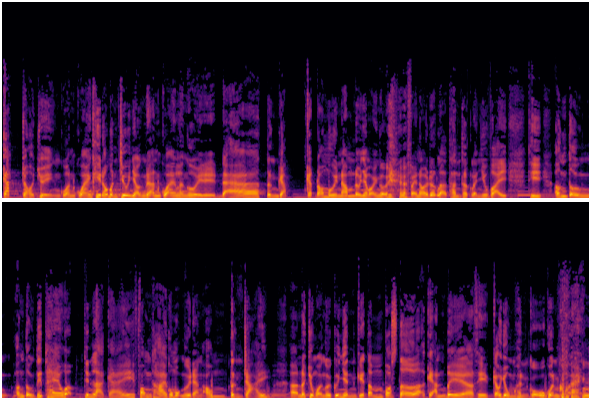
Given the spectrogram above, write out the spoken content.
cách trò chuyện của anh Quang. Khi đó mình chưa nhận ra anh Quang là người đã từng gặp cách đó 10 năm đâu nha mọi người. Phải nói rất là thành thật là như vậy. Thì ấn tượng ấn tượng tiếp theo á chính là cái phong thái của một người đàn ông từng trải. À, nói chung mọi người cứ nhìn cái tấm poster á cái ảnh bìa thì cáo dùng hình cũ của anh Quang.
